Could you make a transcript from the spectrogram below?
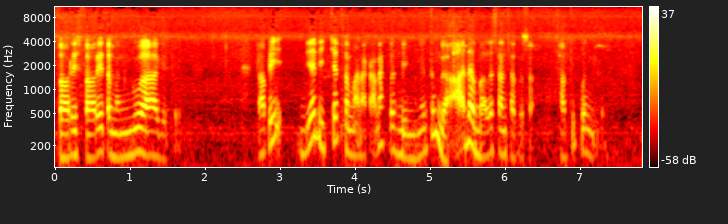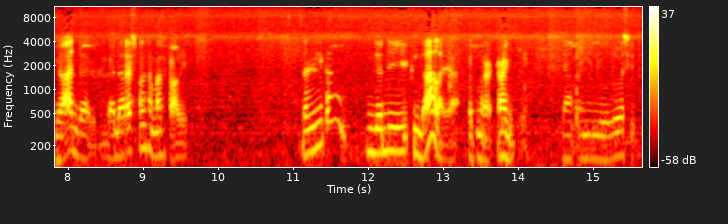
story-story teman gua gitu. Tapi dia di chat sama anak-anak pas bimbingan itu nggak ada balasan satu satu pun gitu. Nggak ada gitu. nggak ada respon sama sekali. Dan ini kan jadi kendala ya buat mereka gitu yang ingin lulus gitu.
